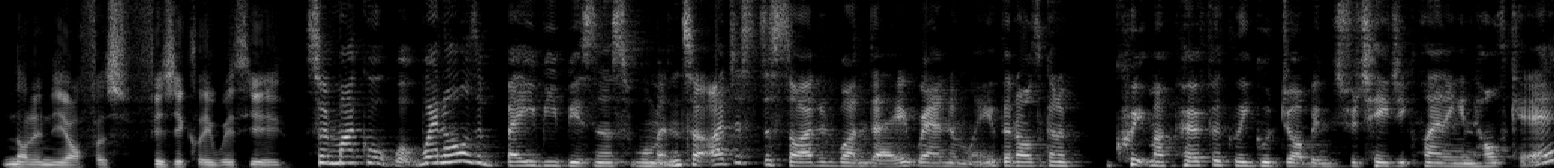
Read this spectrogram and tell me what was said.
not in the office physically with you. So Michael, when I was a baby businesswoman, so I just decided one day randomly that I was going to quit my perfectly good job in strategic planning and healthcare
